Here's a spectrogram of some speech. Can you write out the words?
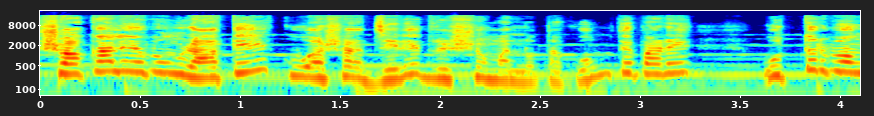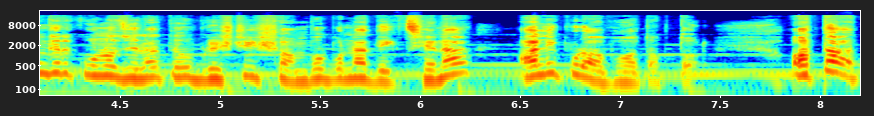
সকালে এবং রাতে কুয়াশার জেরে দৃশ্যমান্যতা কমতে পারে। উত্তরবঙ্গের কোনো জেলাতেও বৃষ্টির সম্ভাবনা দেখছে না আলিপুর আবহাওয়া দপ্তর। অর্থাৎ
